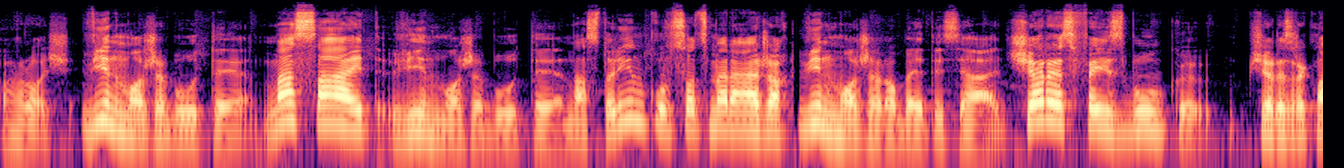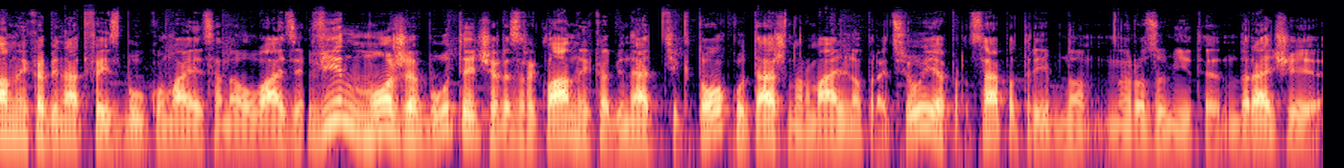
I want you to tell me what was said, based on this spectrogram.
гроші. Він може бути на сайт, він може бути на сторінку в соцмережах, він може робитися через Facebook, через рекламний кабінет Фейсбуку мається на увазі. Він може бути через рекламний кабінет Тіктоку, теж нормально працює. Про це потрібно розуміти. До речі,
